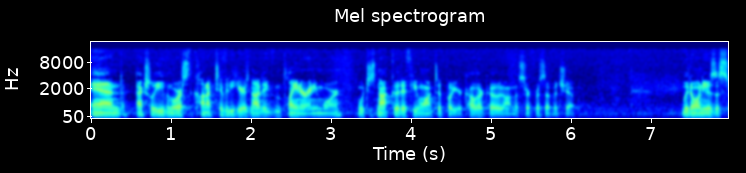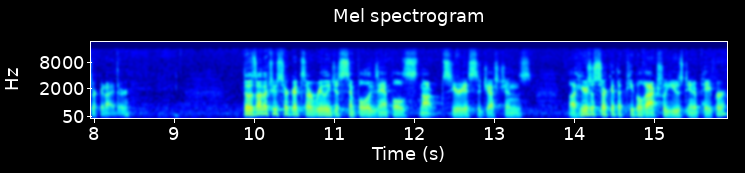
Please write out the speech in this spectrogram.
And actually, even worse, the connectivity here is not even planar anymore, which is not good if you want to put your color code on the surface of a chip. We don't want to use this circuit either. Those other two circuits are really just simple examples, not serious suggestions. Uh, here's a circuit that people have actually used in a paper.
